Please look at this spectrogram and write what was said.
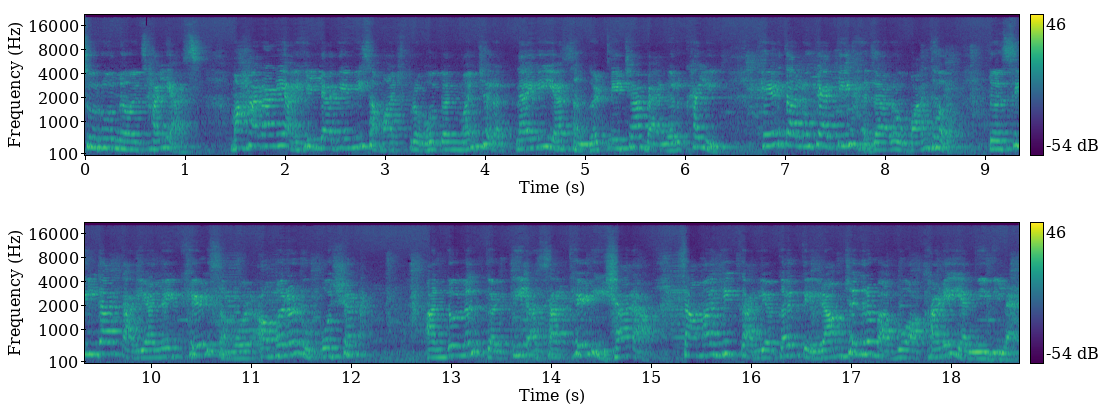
सुरू न झाल्यास महाराणी अहिल्यादेवी समाज प्रबोधन मंच रत्नागिरी या संघटनेच्या बॅनर खाली खेड तालुक्यातील हजारो बांधव तहसीलदार कार्यालय खेड समोर अमरण उपोषण आंदोलन करतील असा थेट इशारा सामाजिक कार्यकर्ते रामचंद्र बाबू आखाडे यांनी दिलाय.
